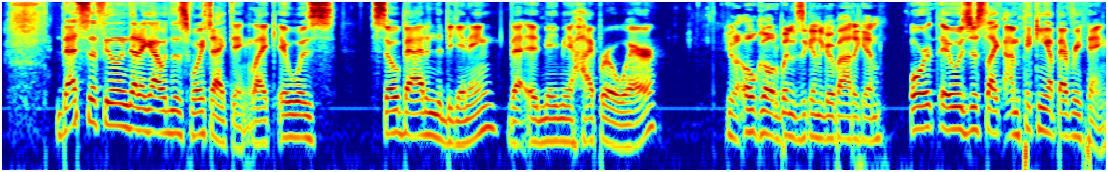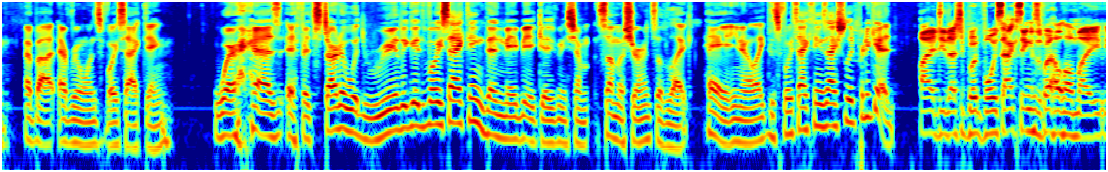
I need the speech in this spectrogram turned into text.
That's the feeling that I got with this voice acting. Like it was so bad in the beginning that it made me hyper aware. You're like, oh god, when is it going to go bad again? Or it was just like I'm picking up everything about everyone's voice acting. Whereas if it started with really good voice acting, then maybe it gives me some some assurance of like, hey, you know, like this voice acting is actually pretty good. I did actually put voice acting as well on my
